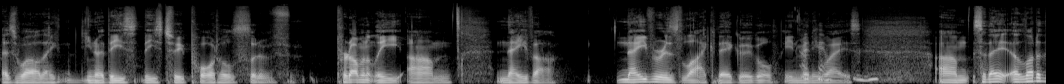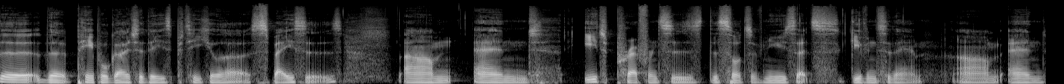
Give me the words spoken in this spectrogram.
as well. They you know these these two portals sort of predominantly um, Naver. Naver is like their Google in many Okay. ways. Um, so they a lot of the the people go to these particular spaces, um, and it preferences the sorts of news that's given to them. Um, and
